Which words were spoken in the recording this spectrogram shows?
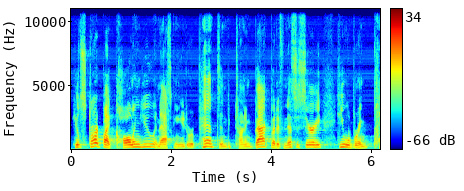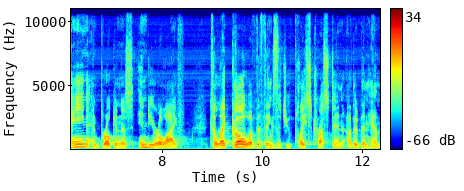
He'll start by calling you and asking you to repent and turning back, but if necessary, He will bring pain and brokenness into your life to let go of the things that you've placed trust in other than Him,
